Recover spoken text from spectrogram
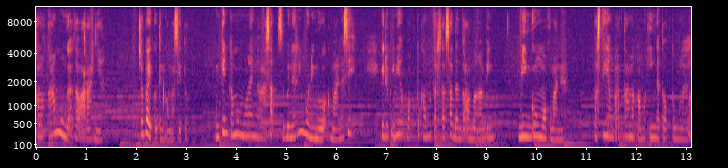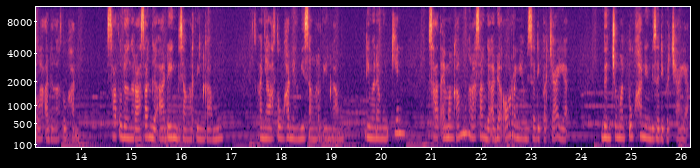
Kalau kamu nggak tahu arahnya, coba ikutin kompas itu. Mungkin kamu mulai ngerasa sebenarnya mau dibawa ke mana sih? Hidup ini waktu kamu tersesat dan terombang-ambing, bingung mau ke mana. Pasti yang pertama kamu ingat waktu mulai lelah adalah Tuhan saat udah ngerasa nggak ada yang bisa ngertiin kamu, hanyalah Tuhan yang bisa ngertiin kamu. Di mana mungkin saat emang kamu ngerasa nggak ada orang yang bisa dipercaya, dan cuma Tuhan yang bisa dipercaya.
